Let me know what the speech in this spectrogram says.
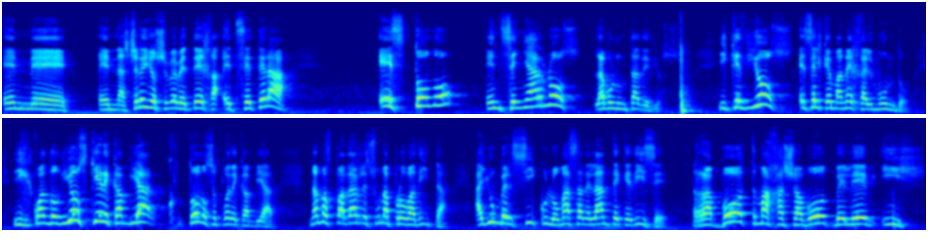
en, eh, en etcétera, es todo enseñarnos la voluntad de Dios. Y que Dios es el que maneja el mundo. Y cuando Dios quiere cambiar, todo se puede cambiar. Nada más para darles una probadita. Hay un versículo más adelante que dice, Rabot Mahashabot Belev Ish.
